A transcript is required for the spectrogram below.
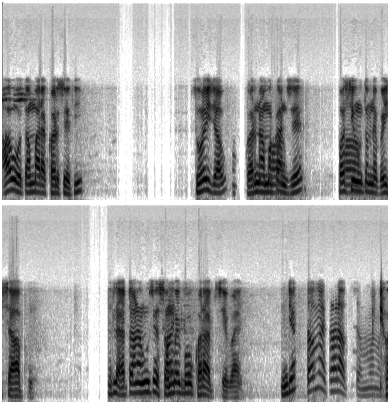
આવો તમારા ખર્ચેથી. જોઈ જાઓ ઘરના મકાન છે પછી હું તમને પૈસા આપું. એટલે અટાણે શું છે સમય બહુ ખરાબ છે ભાઈ. સમજ્યા? તમે ખરાબ છે હ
